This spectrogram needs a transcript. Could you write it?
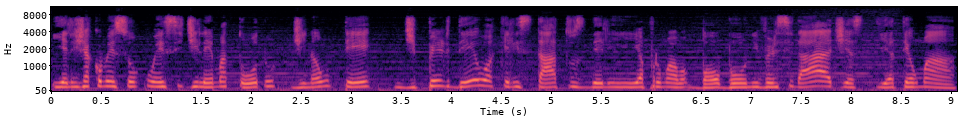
E ele já começou com esse dilema todo de não ter de perder aquele status dele ia para uma bo- boa universidade, ia, ia ter uma,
